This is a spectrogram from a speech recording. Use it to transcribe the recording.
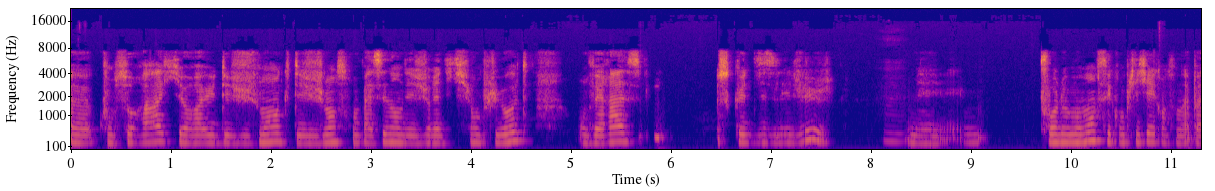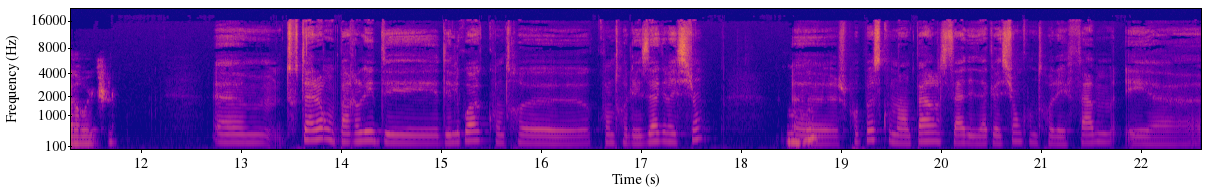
euh, qu'on saura qu'il y aura eu des jugements, que des jugements seront passés dans des juridictions plus hautes. On verra ce que disent les juges. Hmm. Mais pour le moment, c'est compliqué quand on n'a pas de recul. Euh, tout à l'heure, on parlait des, des lois contre, contre les agressions. Mhm. Euh, je propose qu'on en parle, ça, des agressions contre les femmes. Et, euh,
